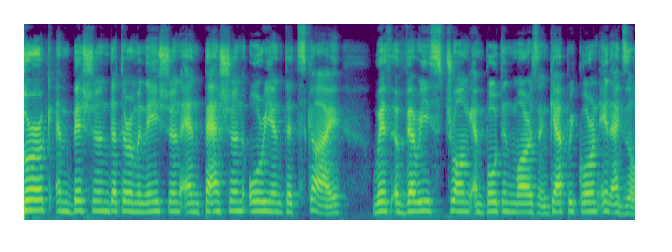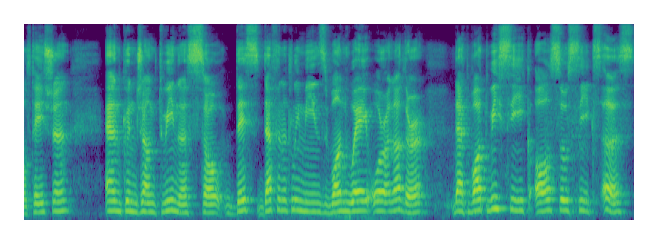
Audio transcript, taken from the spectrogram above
work, ambition, determination, and passion oriented sky with a very strong and potent Mars and Capricorn in exaltation and conjunct Venus. So this definitely means one way or another that what we seek also seeks us.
